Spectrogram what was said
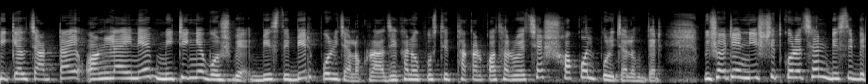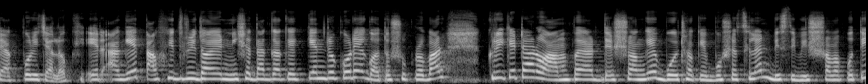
বিকেল চারটায় অনলাইনে মিটিংয়ে বসবে বিসিবির পরিচালকরা, যেখানে উপস্থিত থাকার কথা রয়েছে সকল পরিচালকদের। বিষয়টি নিশ্চিত করেছেন বিসিবির এক পরিচালক। এর আগে তাহিদ হৃদয়ের নিষেধাজ্ঞাকে কেন্দ্র করে গত শুক্রবার ক্রিকেটার ও আম্পায়ারদের সঙ্গে বৈঠকে বসেছিলেন বিসিবির সভাপতি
